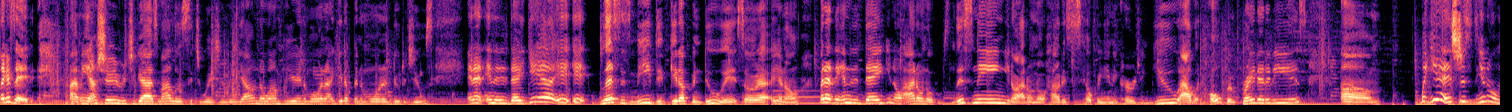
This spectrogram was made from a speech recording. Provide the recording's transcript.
like I said, I mean, I shared with you guys my little situation. I mean, y'all know I'm here in the morning. I get up in the morning do the juice. And at the end of the day, yeah, it, it blesses me to get up and do it. So, that, you know, but at the end of the day, you know, I don't know who's listening. You know, I don't know how this is helping and encouraging you. I would hope and pray that it is. Um, but yeah, it's just, you know,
